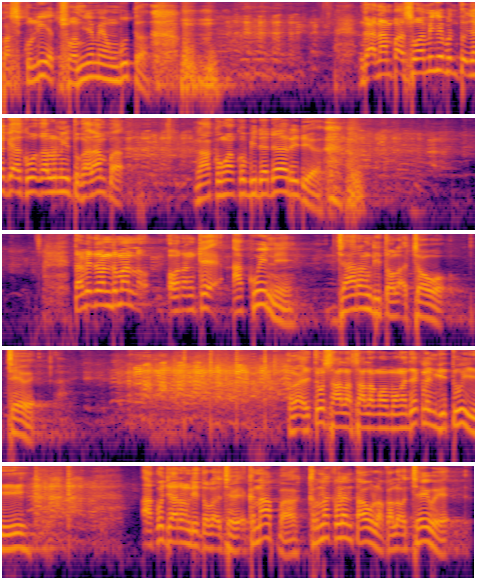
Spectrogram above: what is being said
Pas kulihat suaminya memang buta. Nggak nampak suaminya bentuknya kayak aku kalau itu, nggak nampak. Ngaku-ngaku bidadari dia. Tapi teman-teman, orang kayak aku ini jarang ditolak cowok, cewek. Enggak itu salah-salah ngomong aja kalian gitui. Aku jarang ditolak cewek. Kenapa? Karena kalian tahu lah kalau cewek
